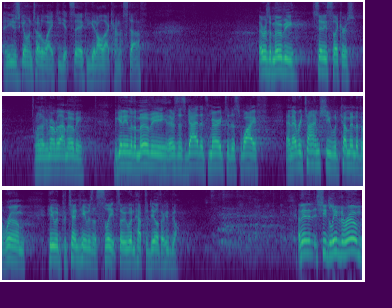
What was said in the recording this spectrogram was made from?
And you just go in total like, you get sick, you get all that kind of stuff. There was a movie, City Slickers. I don't know if you remember that movie. Beginning of the movie, there's this guy that's married to this wife, and every time she would come into the room, he would pretend he was asleep so he wouldn't have to deal with her. He'd be all, and then she'd leave the room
